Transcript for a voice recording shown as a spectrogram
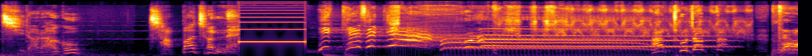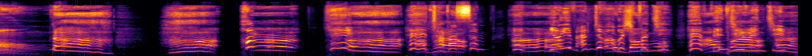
지랄하고 자빠졌네. 아 조졌다. 뽕. 나. 아. 아. 아, 아파요. 잡았음. 아, 여기 만져보고 아, 싶었지. 에, 왠지 아파요. 왠지. 아.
